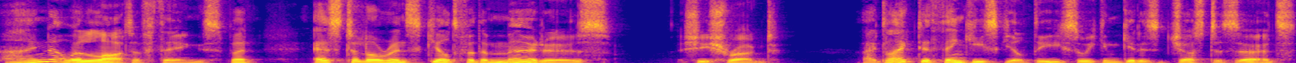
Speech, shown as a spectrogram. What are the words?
I know a lot of things, but as to Lauren's guilt for the murders, she shrugged. I'd like to think he's guilty so he can get his just deserts,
